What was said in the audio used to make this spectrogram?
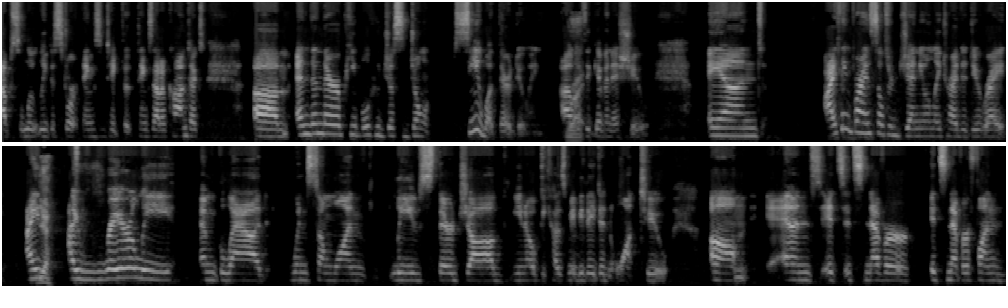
absolutely distort things and take the things out of context um, and then there are people who just don't see what they're doing uh, right. with a given issue and i think brian stelter genuinely tried to do right i yeah. i rarely am glad when someone leaves their job, you know, because maybe they didn't want to. Um, and it's it's never it's never fun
